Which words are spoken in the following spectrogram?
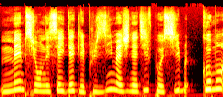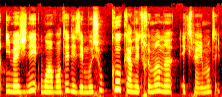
même si on essaye d'être les plus imaginatifs possibles, comment imaginer ou inventer des émotions qu'aucun être humain n'a expérimentées?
